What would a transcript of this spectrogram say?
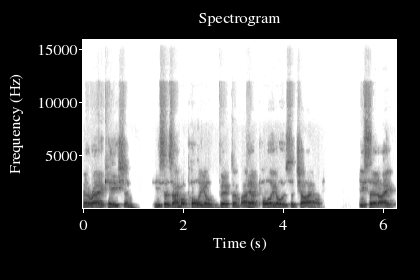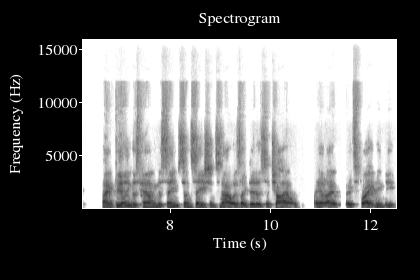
and eradication. He says, I'm a polio victim. I had polio as a child. He said, I, I'm feeling this, having the same sensations now as I did as a child. And I, it's frightening me.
